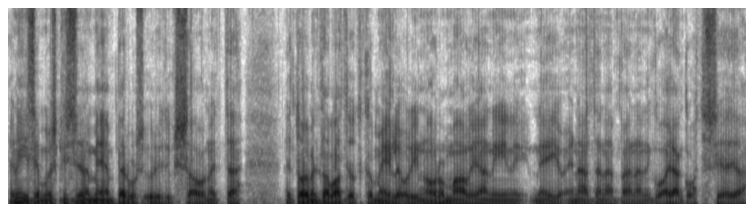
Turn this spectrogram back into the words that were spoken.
Ja niin se myöskin siinä meidän perusyrityksessä on, että ne toimintavat, jotka meille oli normaalia, niin ne ei ole enää tänä päivänä niin kuin ajankohtaisia. Ja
